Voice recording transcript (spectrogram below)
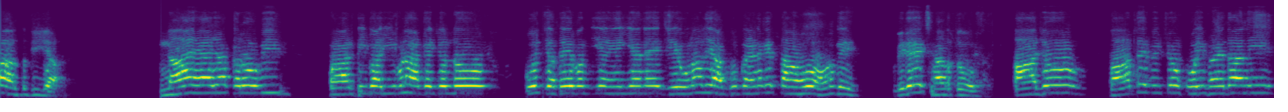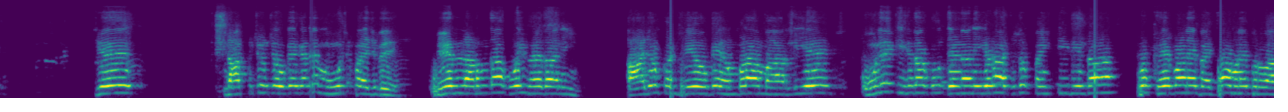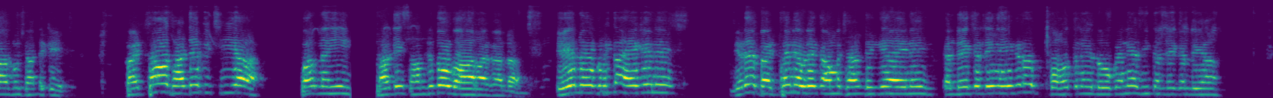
ਹਾਲਤ ਦੀ ਆ। ਨਾ ਇਹ ਜਾਂ ਕਰੋ ਵੀ ਪਾਰਟੀ ਬਾਜੀ ਬਣਾ ਕੇ ਚੱਲੋ ਉਹ ਜਥੇਬੰਦੀਆਂ ਹੈਗੀਆਂ ਨੇ, ਜੇ ਉਹਨਾਂ ਦੇ ਆਗੂ ਕਹਿਣਗੇ ਤਾਂ ਉਹ ਆਉਣਗੇ। ਵੀਰੇ ਛੱਡ ਦੋ, ਆ ਜਾਓ, ਬਾਅਦ ਦੇ ਵਿੱਚੋਂ ਕੋਈ ਫਾਇਦਾ ਨਹੀਂ। ਜੇ ਨੱਕ ਚੋਂ ਚੋਕੇ ਕਹਿੰਦੇ ਮੂੰਹ 'ਚ ਪੈ ਜਵੇ, ਫੇਰ ਲੜਨ ਦਾ ਕੋਈ ਫਾਇਦਾ ਨਹੀਂ। ਆ ਜਾਓ ਇਕੱਠੇ ਹੋ ਕੇ ਹੰਬੜਾ ਮਾਰ ਲਈਏ, ਉਹਨੇ ਕਿਸੇ ਦਾ ਕੋਈ ਦੇਣਾ ਨਹੀਂ ਜਿਹੜਾ ਅੱਜ ਤੋਂ 35 ਦਿਨ ਦਾ ਭੁੱਖੇ ਬਾਣੇ ਬੈਠਾ ਆਪਣੇ ਪਰਿਵਾਰ ਨੂੰ ਛੱਡ ਕੇ। ਬੈਠਾ ਉਹ ਸਾਡੇ ਪਿੱਛੇ ਆ, ਪਰ ਨਹੀਂ। ਸਾਡੀ ਸਮਝ ਤੋਂ ਬਾਹਰ ਆ ਗੱਲ। ਇਹ ਲੋਕ ਵੀ ਤਾਂ ਹੈਗੇ ਨੇ, ਜਿਹੜੇ ਬੈਠੇ ਨੇ ਉਹਦੇ ਕੰਮ ਛੱਡ ਕੇ ਆਏ ਨੇ ਕੱਲੇ ਕੱਲੇ ਨਹੀਂ ਕਿਹੜਾ ਬਹੁਤ ਨੇ, ਲੋਕ ਕਹਿੰਦੇ ਅਸੀਂ ਕੱਲੇ ਕੱਲੇ ਆ।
